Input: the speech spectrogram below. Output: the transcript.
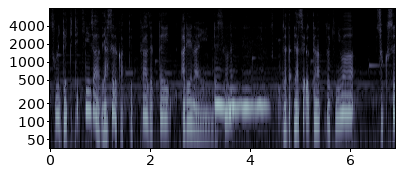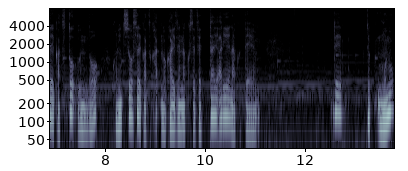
そんな劇的にじゃあ痩せるかって言ったら絶対ありえないんですよね。痩せるってなった時には食生活と運動この日常生活かの改善なくして絶対ありえなくて。でじゃあ物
